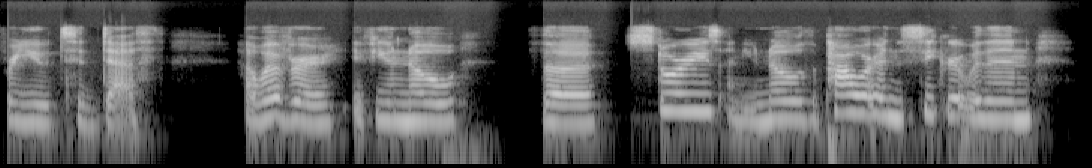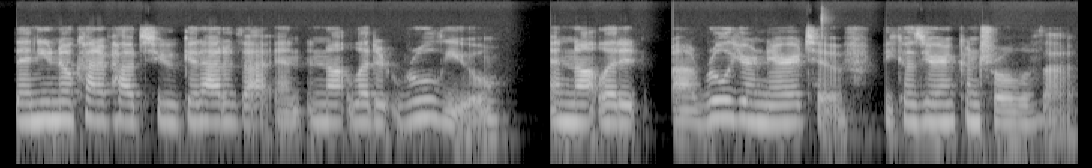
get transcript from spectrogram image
for you to death. However, if you know the stories and you know the power and the secret within, then you know kind of how to get out of that and, and not let it rule you and not let it uh, rule your narrative because you're in control of that. I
